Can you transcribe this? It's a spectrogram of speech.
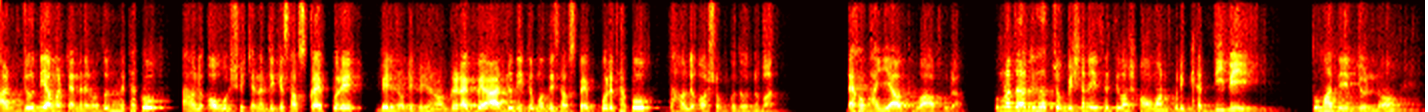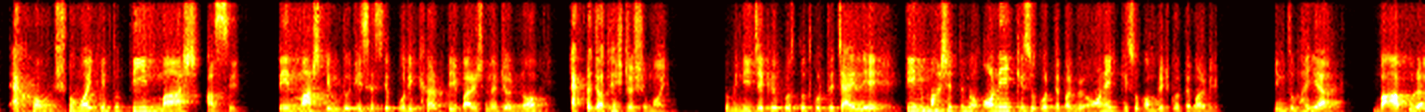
আর যদি আমার চ্যানেলে নতুন হয়ে থাকো, তাহলে অবশ্যই চ্যানেলটিকে সাবস্ক্রাইব করে বেল নোটিফিকেশন অন করে রাখবে। আর যদি তোমাদের সাবস্ক্রাইব করে থাকো, তাহলে অসংখ্য ধন্যবাদ। দেখো ভাইয়া, অথবা আপুরা, তোমরা যারা দুই হাজার চব্বিশ সালে এসএসসি বা সমমান পরীক্ষা দিবে, তোমাদের জন্য এখন সময় কিন্তু তিন মাস আছে। তিন মাস কিন্তু এসএসসি পরীক্ষার প্রিপারেশনের জন্য একটা যথেষ্ট সময়। তুমি নিজেকে প্রস্তুত করতে চাইলে তিন মাসে তুমি অনেক কিছু করতে পারবে, অনেক কিছু কমপ্লিট করতে পারবে। কিন্তু ভাইয়া বা আপুরা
